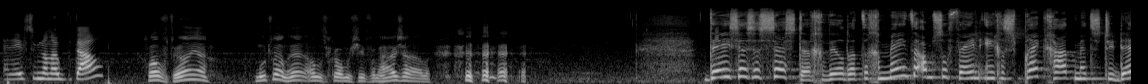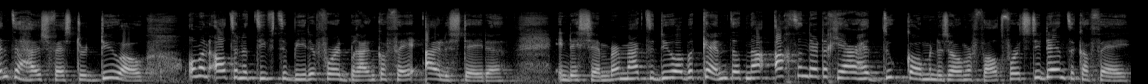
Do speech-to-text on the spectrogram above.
En heeft u hem dan ook betaald? Geloof het wel, ja. Moet wel, hè? anders komen ze je van huis halen. D66 wil dat de gemeente Amstelveen in gesprek gaat met studentenhuisvester Duo om een alternatief te bieden voor het Bruincafé Uilensteden. In december maakte Duo bekend dat na 38 jaar het doek komende zomer valt voor het studentencafé.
